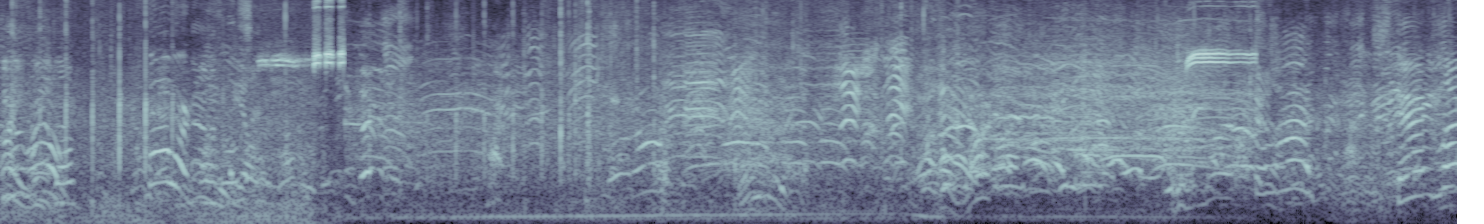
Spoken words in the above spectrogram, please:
Wow. Forward Bloomfield. Stay low.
